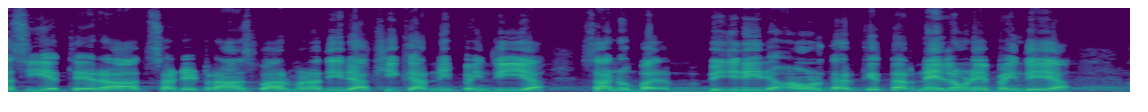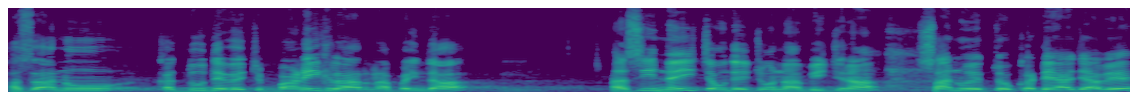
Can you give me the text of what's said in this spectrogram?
ਅਸੀਂ ਇੱਥੇ ਰਾਤ ਸਾਡੇ ਟਰਾਂਸਫਾਰਮਰਾਂ ਦੀ ਰਾਖੀ ਕਰਨੀ ਪੈਂਦੀ ਆ। ਸਾਨੂੰ ਬ- ਬਿਜਲੀ ਆਉਣ ਕਰਕੇ ਧਰਨੇ ਲਾਉਣੇ ਪੈਂਦੇ ਆ। ਸਾਨੂੰ ਕੱਦੂ ਦੇ ਵਿੱਚ ਪਾਣੀ ਖਿਲਾਰਨਾ ਪੈਂਦਾ। ਅਸੀਂ ਨਹੀਂ ਚਾਹੁੰਦੇ ਝੋਨਾ ਬੀਜਣਾ। ਸਾਨੂੰ ਇਹ ਤੋਂ ਕੱਢਿਆ ਜਾਵੇ।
